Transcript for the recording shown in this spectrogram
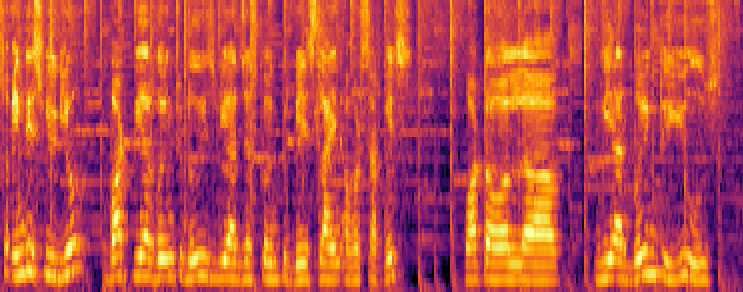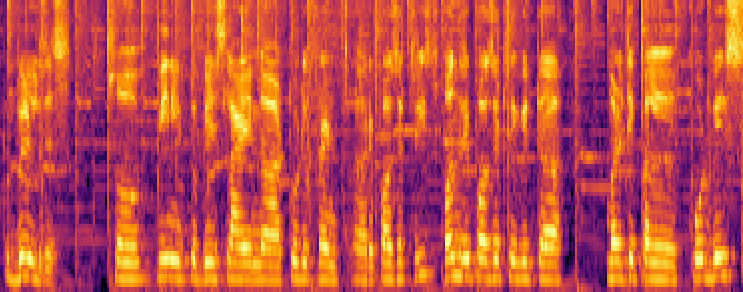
So in this video what we are going to do is we are just going to baseline our service. What all uh, we are going to use to build this. So we need to baseline uh, two different uh, repositories. One repository with uh, multiple code base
